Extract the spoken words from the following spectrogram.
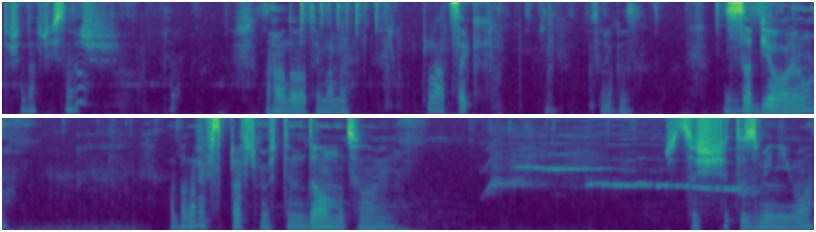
To się da wcisnąć? Aha, dobra, tutaj mamy placek, którego zabiorę. Dobra, najpierw sprawdźmy w tym domu całym. Czy coś się tu zmieniło?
